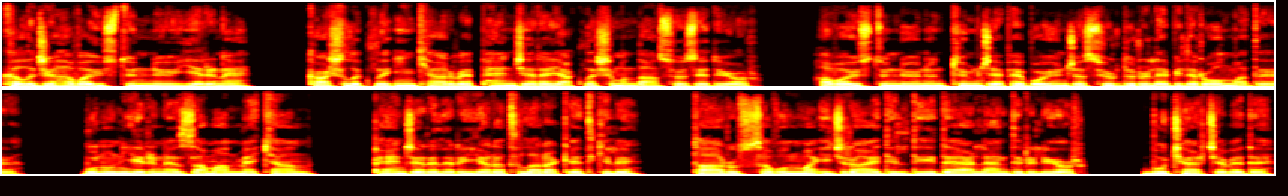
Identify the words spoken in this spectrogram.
kalıcı hava üstünlüğü yerine, karşılıklı inkar ve pencere yaklaşımından söz ediyor. Hava üstünlüğünün tüm cephe boyunca sürdürülebilir olmadığı, bunun yerine zaman mekan, pencereleri yaratılarak etkili, taarruz savunma icra edildiği değerlendiriliyor. Bu çerçevede,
